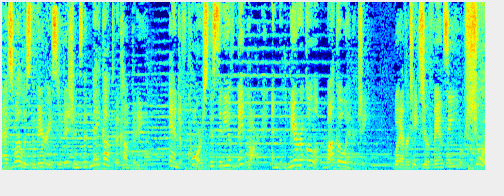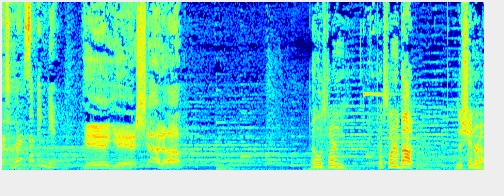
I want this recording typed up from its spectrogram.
as well as the various divisions that make up the company. And of course, the city of Midgar and the miracle of Mako energy. Whatever takes your fancy, you're sure to learn something new. yeah, yeah, shut up! No, let's learn. Let's learn about the Shinra.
